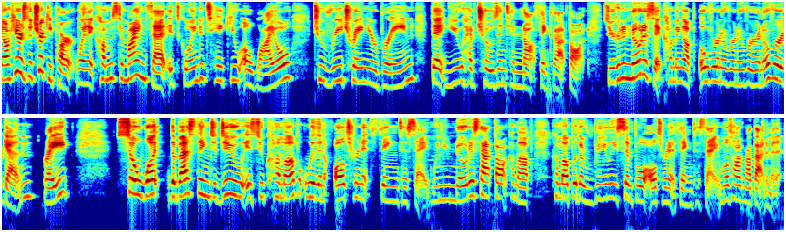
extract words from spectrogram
Now, here's the tricky part when it comes to mindset, it's going to take you a while to retrain your brain that you have chosen to not think that thought. So you're going to notice it coming up over and over and over and over again, right? So, what the best thing to do is to come up with an alternate thing to say. When you notice that thought come up, come up with a really simple alternate thing to say. And we'll talk about that in a minute.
